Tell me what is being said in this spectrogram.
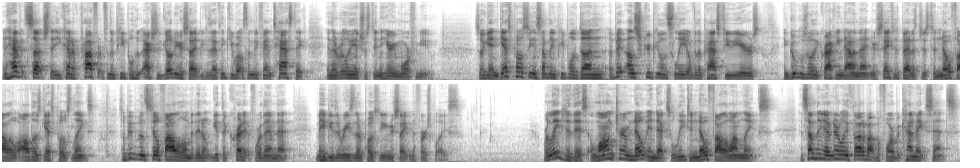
And have it such that you kind of profit from the people who actually go to your site because I think you wrote something fantastic and they're really interested in hearing more from you. So, again, guest posting is something people have done a bit unscrupulously over the past few years, and Google's really cracking down on that. And your safest bet is just to no follow all those guest post links so people can still follow them, but they don't get the credit for them that may be the reason they're posting on your site in the first place. Related to this, a long term no index will lead to no follow on links. It's something I've never really thought about before, but kind of makes sense.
